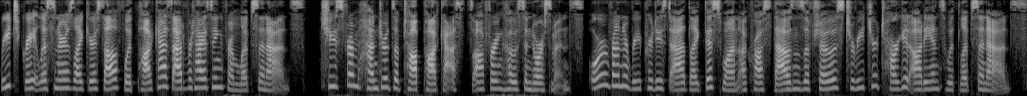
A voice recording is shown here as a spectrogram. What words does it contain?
Reach great listeners like yourself with podcast advertising from Libsyn Ads. Choose from hundreds of top podcasts offering host endorsements, or run a reproduced ad like this one across thousands of shows to reach your target audience with Libsyn Ads.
